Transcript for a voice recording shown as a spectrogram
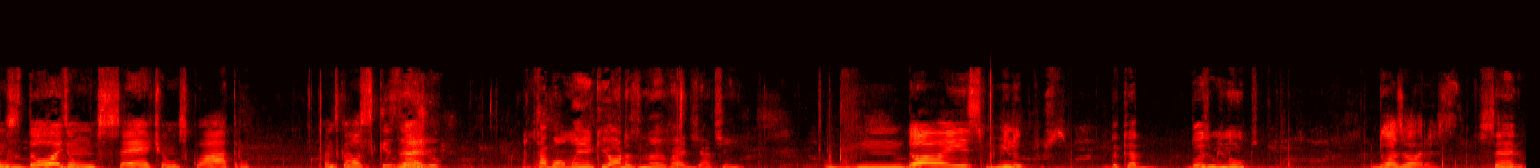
uns 2, uns 7, uns 4. Quanto que você quiser. Velho, tá bom, amanhã que horas nós vai de jatinho? Dois minutos. Daqui a dois minutos? Duas horas. Sério?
